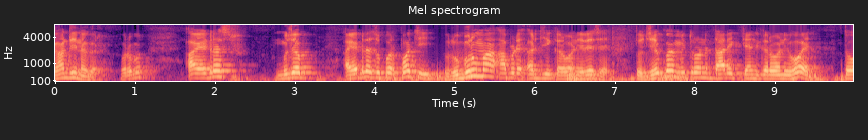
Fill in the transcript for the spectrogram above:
ગાંધીનગર, બરાબર? આ એડ્રેસ મુજબ આ એડ્રેસ ઉપર પહોંચી રૂબરૂમાં આપણે અરજી કરવાની રહેશે. તો જે કોઈ મિત્રોને તારીખ ચેન્જ કરવાની હોય, તો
